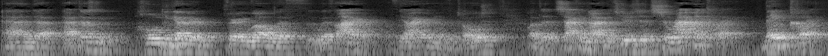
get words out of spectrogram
And uh, that doesn't hold together very well with, with iron, with the iron of the toes. But the second time it's used, it's ceramic clay, baked clay.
